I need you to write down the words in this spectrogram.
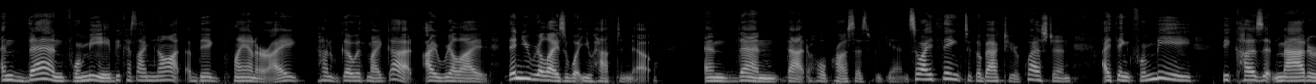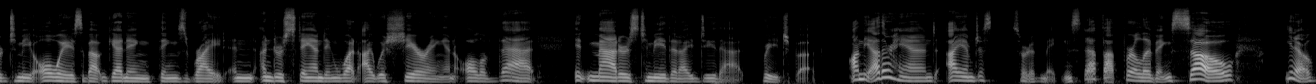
and then for me, because I'm not a big planner, I kind of go with my gut. I realize then you realize what you have to know. And then that whole process begins. So I think to go back to your question, I think for me, because it mattered to me always about getting things right and understanding what I was sharing and all of that, it matters to me that I do that for each book. On the other hand, I am just sort of making stuff up for a living. So, you know,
